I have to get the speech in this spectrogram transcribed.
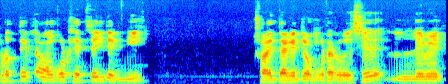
প্রত্যেকটা অঙ্কর ক্ষেত্রেই দেখবি ছয়ের দাগের যে অঙ্কটা রয়েছে limit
